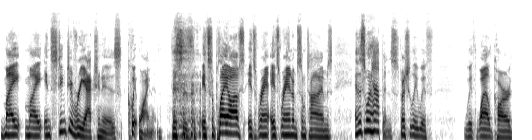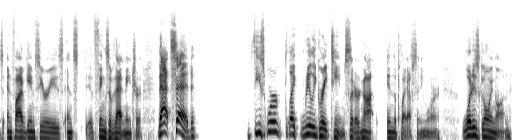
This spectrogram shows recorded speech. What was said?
My my instinctive reaction is quit whining. This is it's the playoffs. It's ran, it's random sometimes, and this is what happens, especially with with wild cards and five game series and uh, things of that nature. That said, these were like really great teams that are not in the playoffs anymore. What is going on?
